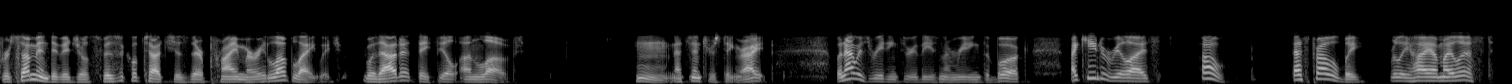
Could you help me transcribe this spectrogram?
For some individuals, physical touch is their primary love language. Without it, they feel unloved. Hmm, that's interesting, right? When I was reading through these and I'm reading the book, I came to realize, oh, that's probably really high on my list.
